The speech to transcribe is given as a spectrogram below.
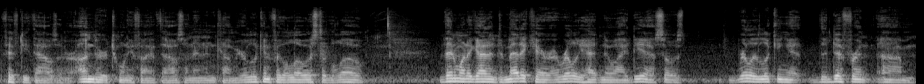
fifty thousand or under twenty five thousand in income. You're looking for the lowest of the low. Then when I got into Medicare, I really had no idea, so I was really looking at the different um,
